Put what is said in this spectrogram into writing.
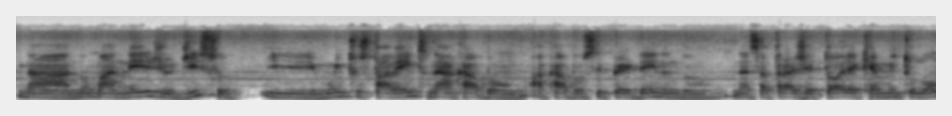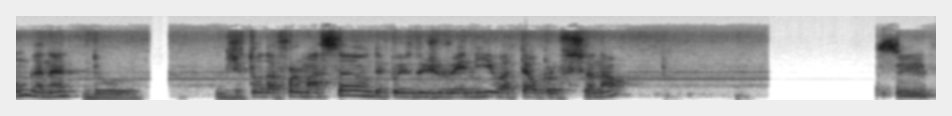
na, no manejo disso e muitos talentos né, acabam, acabam se perdendo no, nessa trajetória que é muito longa, né? Do, de toda a formação, depois do juvenil até o profissional? Sim,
